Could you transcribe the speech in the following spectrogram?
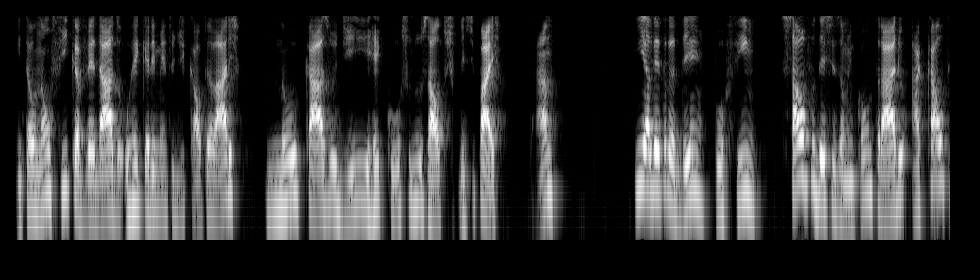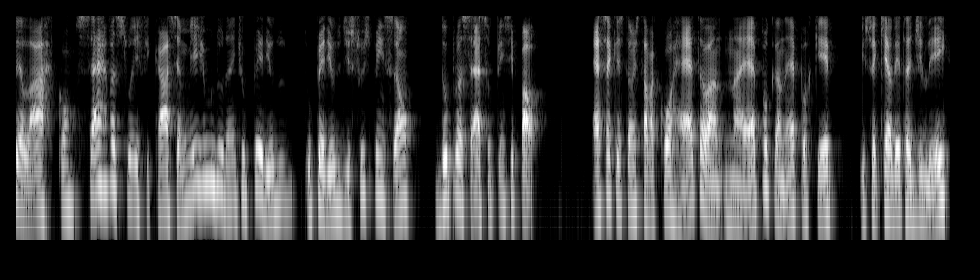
Então não fica vedado o requerimento de cautelares, no caso de recurso nos autos principais. Tá? E a letra D, por fim, salvo decisão em contrário, a cautelar conserva sua eficácia mesmo durante o período, o período de suspensão do processo principal. Essa questão estava correta lá na época, né? Porque isso aqui é a letra de lei,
